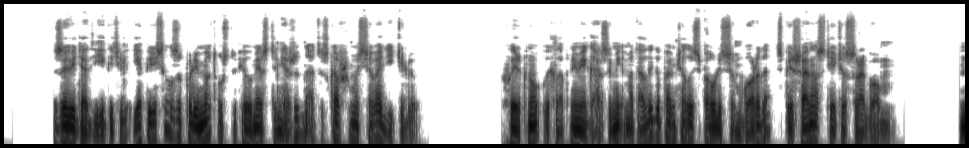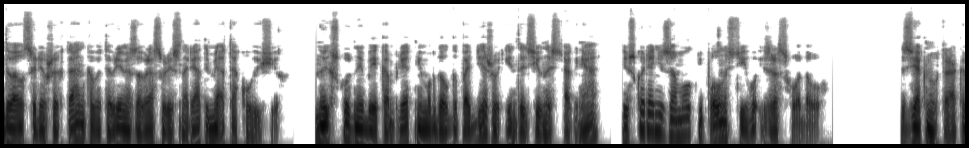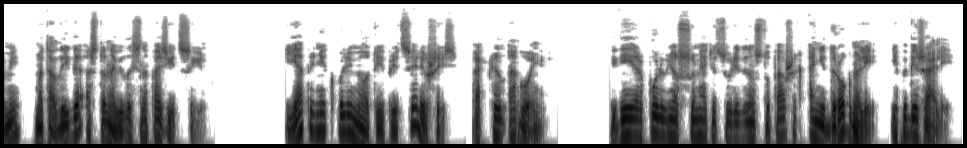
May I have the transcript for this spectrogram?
Заведя двигатель, я пересел за пулемет, уступив место неожиданно отыскавшемуся водителю. Фыркнув выхлопными газами, мотолыга помчалась по улицам города, спеша на встречу с врагом. Два уцелевших танка в это время забрасывали снарядами атакующих, но их скудный боекомплект не мог долго поддерживать интенсивность огня, и вскоре они замолкли полностью его израсходовав. Звякнув траками, мотолыга остановилась на позиции. Я приник к пулемету и, прицелившись, открыл огонь. Веер пуль внес сумятицу в ряды наступавших, они дрогнули и побежали.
